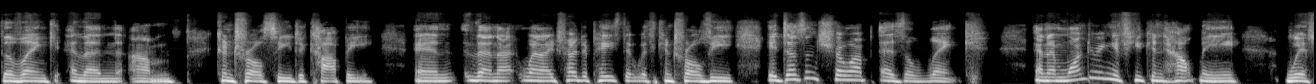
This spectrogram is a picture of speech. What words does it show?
the link and then, um, control C to copy. And then I, when I try to paste it with control V, it doesn't show up as a link. And I'm wondering if you can help me with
